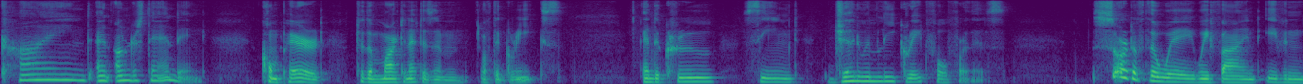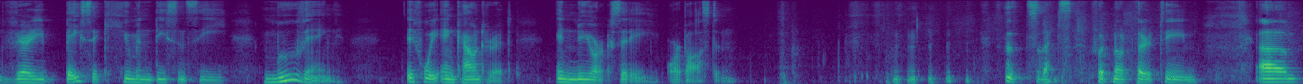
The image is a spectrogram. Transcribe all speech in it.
kind and understanding compared to the martinetism of the Greeks, and the crew seemed genuinely grateful for this. Sort of the way we find even very basic human decency moving if we encounter it in New York City or Boston. so that's footnote 13. Um,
